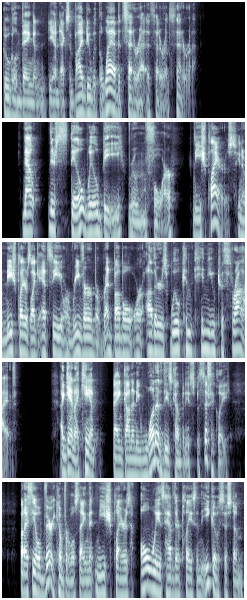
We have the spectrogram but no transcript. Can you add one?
Google and Bing and Yandex and Baidu with the web, et cetera, et cetera, et cetera. Now, there still will be room for niche players. You know, niche players like Etsy or Reverb or Redbubble or others will continue to thrive. Again, I can't bank on any one of these companies specifically, but I feel very comfortable saying that niche players always have their place in the ecosystem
